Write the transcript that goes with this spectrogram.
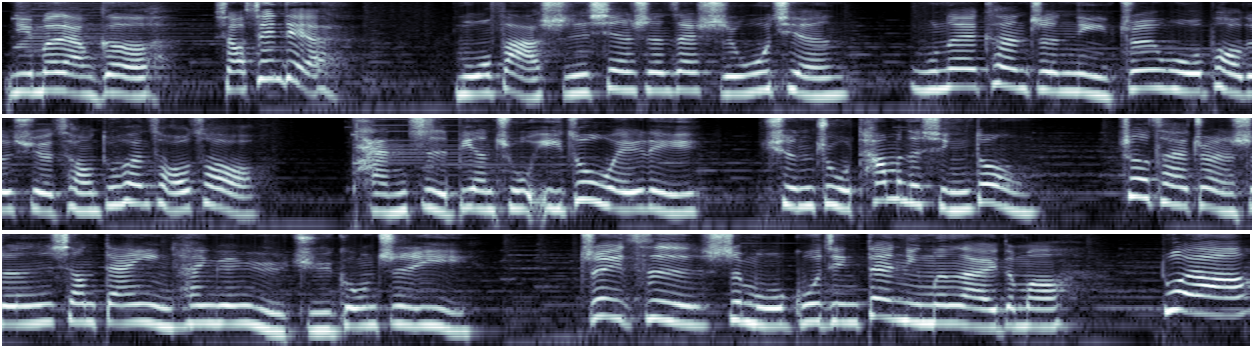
你们两个小心点！魔法师现身在石屋前，无奈看着你追我跑的雪藏兔和草草，弹指变出一座围篱，圈住他们的行动，这才转身向丹影和渊羽鞠躬致意。这次是蘑菇精带你们来的吗？对啊，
